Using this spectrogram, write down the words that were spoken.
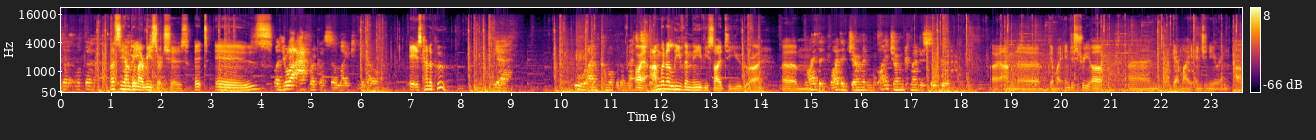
The, what the? let's see how good my research is. It is. Well, you are Africa, so like you know, It is kind of poo. yeah. Ooh, I've come up with a message. Alright, I'm gonna leave the navy side to you, Gry. Um, Why the why the German why German commanders so good? Alright, I'm gonna get my industry up and get my engineering up.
